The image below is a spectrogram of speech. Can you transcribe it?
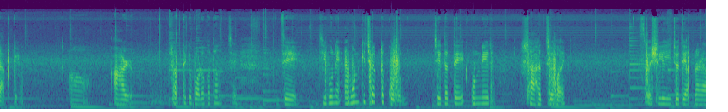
লাগবে। আর সব থেকে বড় কথা হচ্ছে যে জীবনে এমন কিছু একটা করুন যেটাতে অন্যের সাহায্য হয়। স্পেশালি যদি আপনারা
